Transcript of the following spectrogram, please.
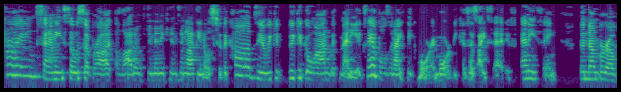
time. Sammy Sosa brought a lot of Dominicans and Latinos to the Cubs. You know, we could we could go on with many examples, and I think more and more because, as I said, if anything, the number of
